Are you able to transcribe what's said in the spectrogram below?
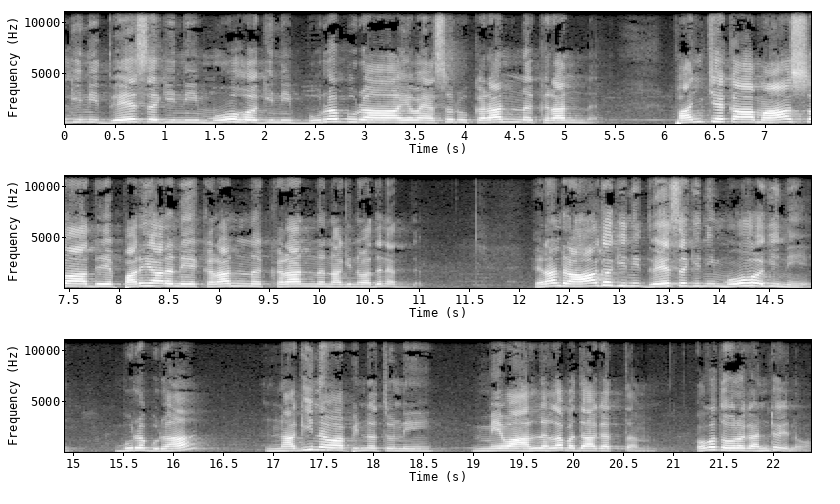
ගිනි, ద్వේස ගිනි, මෝහ ගිනි බුරබුරා ඒව ඇසුරු කරන්න කරන්න පංචකාම ආස්වාදයේ පරිහරණය කරන්න කරන්න නගිනවද නැද්ද? එහෙනම් රාග ගිනි, ద్వේස ගිනි, මෝහ ගිනි බුරබුරා නගිනවා පින්නතුනි මේවා අල්ලලා බදාගත්තම්. ඔක තෝරගන්න වෙනවා.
